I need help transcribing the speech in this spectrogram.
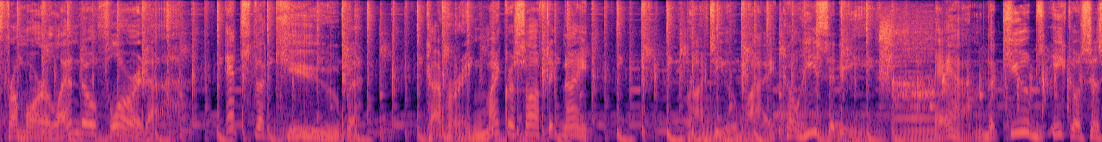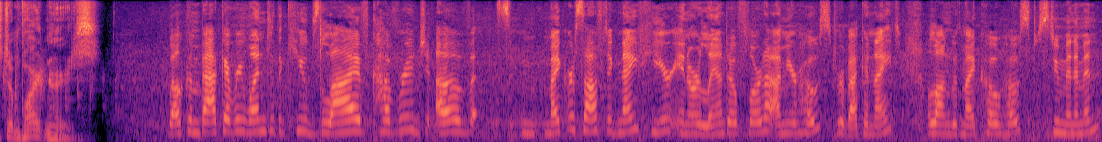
from Orlando, Florida, it's theCUBE. Covering Microsoft Ignite. Brought to you by Cohesity and theCUBE's ecosystem partners. Welcome back everyone to theCUBE's live coverage of Microsoft Ignite here in Orlando, Florida. I'm your host, Rebecca Knight, along with my co-host, Stu Miniman.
